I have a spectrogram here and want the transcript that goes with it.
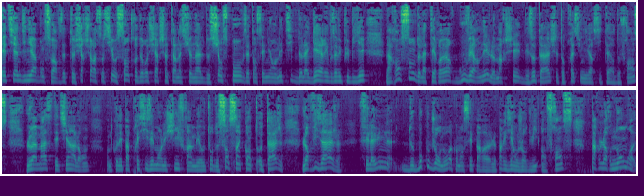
Étienne Digna, bonsoir. Vous êtes chercheur associé au Centre de recherche internationale de Sciences Po. Vous êtes enseignant en éthique de la guerre et vous avez publié La rançon de la terreur, gouverner le marché des otages. C'est aux presses universitaires de France. Le Hamas détient, alors on, ne connaît pas précisément les chiffres, hein, mais autour de 150 otages. Leur visage fait la une de beaucoup de journaux, à commencer par euh, Le Parisien aujourd'hui en France. Par leur nombre,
